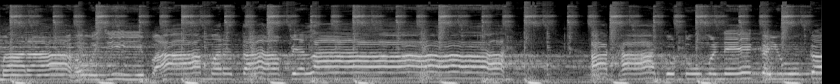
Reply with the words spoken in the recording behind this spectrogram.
મારા હોજી બા મરતા પેલા આખા કુટુંબને કહ્યું કે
